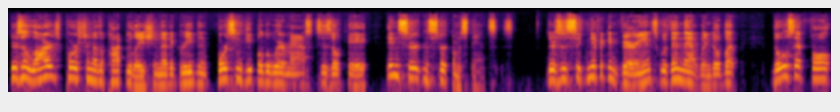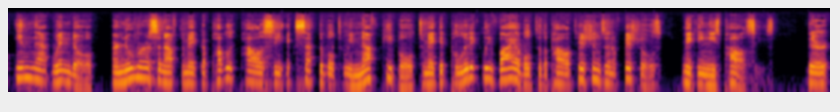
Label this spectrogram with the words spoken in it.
there's a large portion of the population that agreed that forcing people to wear masks is okay in certain circumstances. There's a significant variance within that window, but those that fall in that window are numerous enough to make a public policy acceptable to enough people to make it politically viable to the politicians and officials making these policies. They're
